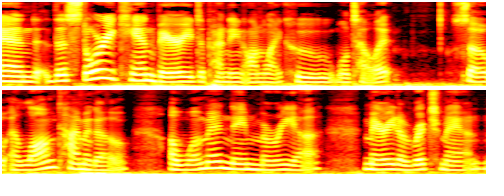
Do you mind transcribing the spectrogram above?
and the story can vary depending on like who will tell it. So a long time ago a woman named maria married a rich man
